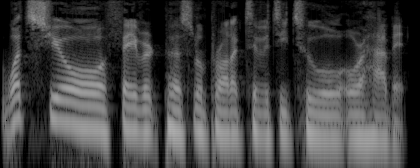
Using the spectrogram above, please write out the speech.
What's your favorite personal productivity tool or habit?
